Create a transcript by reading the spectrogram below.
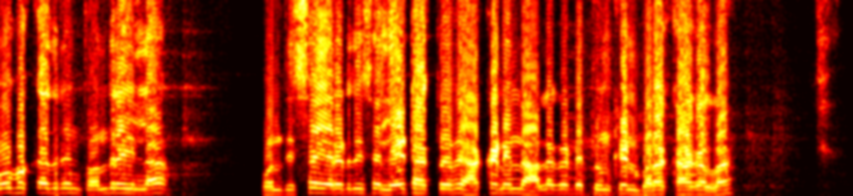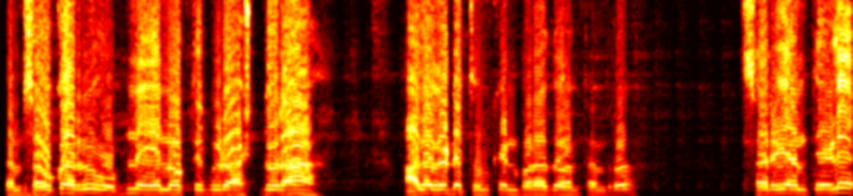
ಹೋಗ್ಬೇಕಾದ್ರೆ ಏನು ತೊಂದರೆ ಇಲ್ಲ. ಒಂದು ದಿವಸ, ಎರಡು ದಿವಸ ಲೇಟ್ ಆಗ್ತದೆ. ಆ ಕಡೆಯಿಂದ ಆಲೂಗಡ್ಡೆ ತುಂಬ್ಕೊಂಡು ಬರೋಕ್ಕಾಗಲ್ಲ. ನಮ್ಮ ಸೌಕಾರರು ಒಬ್ಬನೇ ಏನು ಹೋಗ್ತೀವಿ ಬಿಡು, ಅಷ್ಟು ದೂರ. ಆಲೂಗಡ್ಡೆ ತುಂಬ್ಕೊಂಡು ಬರೋದು ಅಂತಂದರು. ಸರಿ ಅಂತೇಳಿ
